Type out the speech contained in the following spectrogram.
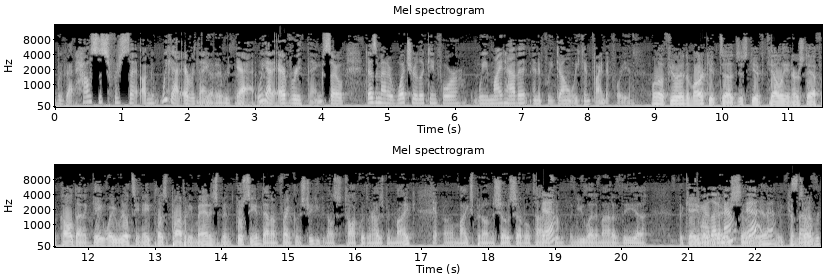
we've got houses for sale. I mean, we got everything. You got everything. Yeah, we Yeah. got everything. So it doesn't matter what you're looking for. We might have it, and if we don't, we can find it for you. Well, if you're in the market, uh, just give Kelly and her staff a call down at Gateway Realty and A-Plus Property Management. Go see them down on Franklin Street. You can also talk with her husband, Mike. Yep. Uh, Mike's been on the show several times Yeah. when, when you let him out of the... Uh, the cave I over there, so Yeah, yeah, yeah. he comes So- over,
